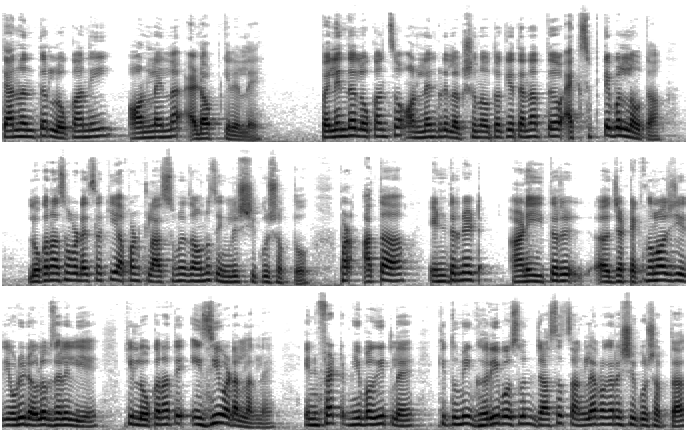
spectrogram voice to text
त्यानंतर लोकांनी ऑनलाईनला ॲडॉप्ट केलेलं आहे. पहिल्यांदा लोकांचं ऑनलाईनकडे लक्ष नव्हतं की त्यांना तो ॲक्सेप्टेबल नव्हता. लोकांना असं वाटायचं की आपण क्लासरूममध्ये जाऊनच इंग्लिश शिकू शकतो. पण आता इंटरनेट आणि इतर ज्या टेक्नॉलॉजी आहेत एवढी डेव्हलप झालेली आहे की लोकांना ते इझी वाटायला लागलं आहे इनफॅक्ट मी बघितलं आहे की तुम्ही घरी बसून जास्त चांगल्या प्रकारे शिकू शकतात.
